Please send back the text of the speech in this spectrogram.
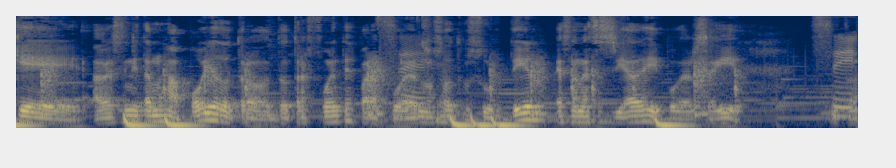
que a veces necesitamos apoyo de, de otras fuentes para poder nosotros surtir esas necesidades y poder seguir. Sí.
